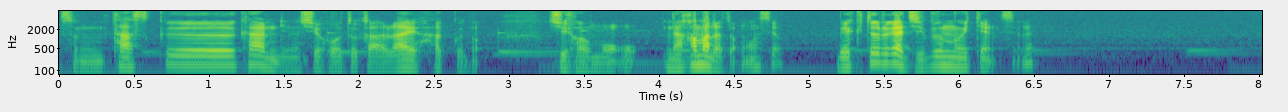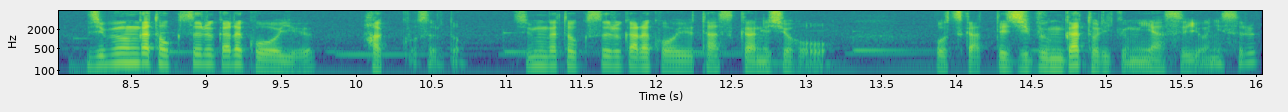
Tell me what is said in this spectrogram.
そのタスク管理の手法とかライフハックの手法も仲間だと思うんですよ。ベクトルが自分向いてるんですよね。自分が得するからこういうハックをすると。自分が得するからこういうタスク管理手法を使って自分が取り組みやすいようにする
